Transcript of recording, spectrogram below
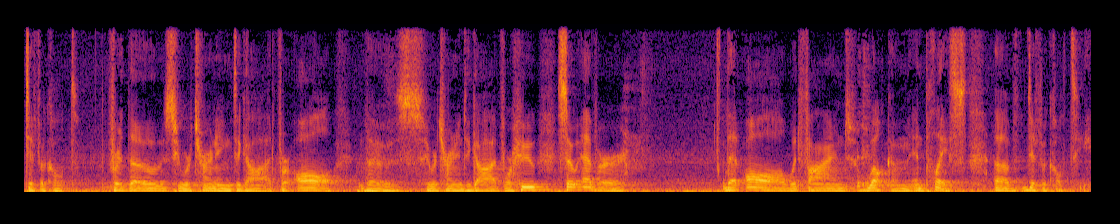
difficult for those who are turning to God, for all those who are turning to God, for whosoever that all would find welcome in place of difficulty.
